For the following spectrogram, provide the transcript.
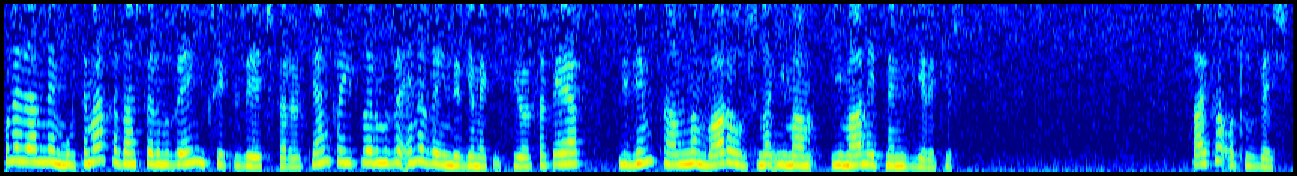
Bu nedenle muhtemel kazançlarımızı en yüksek düzeye çıkarırken kayıplarımızı en aza indirgemek istiyorsak eğer bizim Tanrı'nın varoluşuna iman, iman etmemiz gerekir. Sayfa 35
